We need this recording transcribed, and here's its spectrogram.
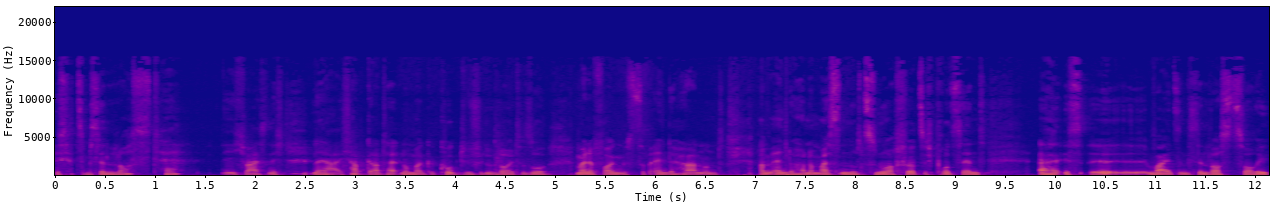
ist jetzt ein bisschen lost, hä? Ich weiß nicht. Naja, ich habe gerade halt nochmal geguckt, wie viele Leute so meine Folgen bis zum Ende hören und am Ende hören am meisten nur zu nur 40 Prozent. Äh, ist, äh, war jetzt ein bisschen lost, sorry.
